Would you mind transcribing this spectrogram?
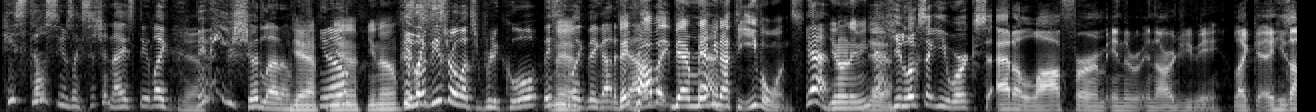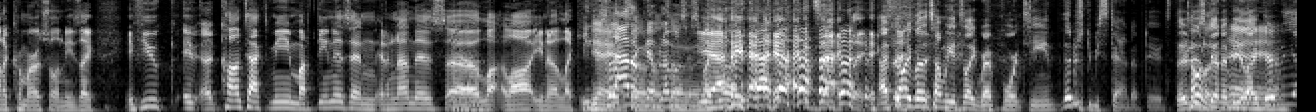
He still seems like such a nice dude. Like Yeah. maybe you should let him. yeah, you know, yeah, you know. because like these robots are pretty cool. They seem Yeah. like they got it. They down. probably they're maybe Yeah. not the evil ones. Yeah. you know what I mean. Yeah. He looks like he works at a law firm in the in the RGV. Like uh, he's on a commercial and he's like, "If you if, uh, contact me, Martinez and Hernandez, uh, law, law, you know, like he Y Yeah, claro totally, que hablamos totally. español. yeah, yeah, yeah, exactly. I feel like by the time we get to like Rev 14, they're just gonna be stand-up dudes. They're Totally. just gonna be Yeah, like, yeah.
